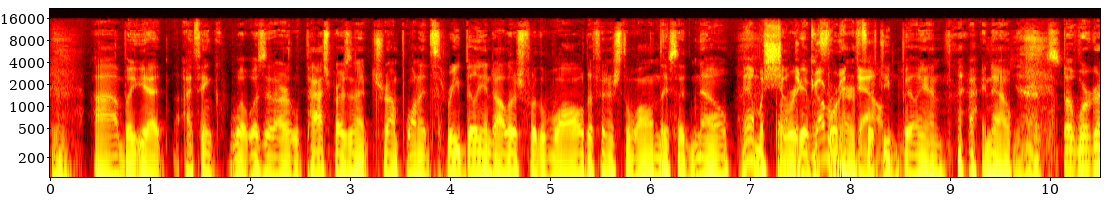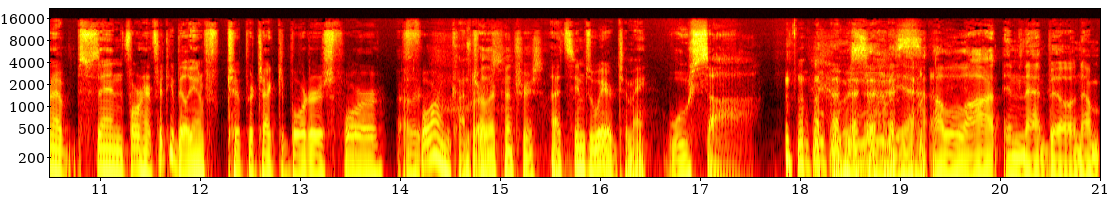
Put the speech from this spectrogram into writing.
Mm. Uh, but yet, I think what was it? Our past president Trump wanted three billion dollars for the wall to finish the wall, and they said no. They almost shut we're the giving four hundred fifty billion. I know, yeah, but we're going to send four hundred fifty billion to protected borders for other, foreign countries. For other countries. That seems weird to me. Woosah. Uh, yeah, a lot in that bill. Now,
